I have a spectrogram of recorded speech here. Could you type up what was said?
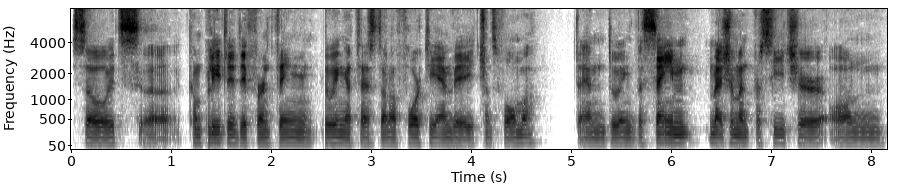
So it's a completely different thing doing a test on a 40 MVA transformer than doing the same measurement procedure on,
